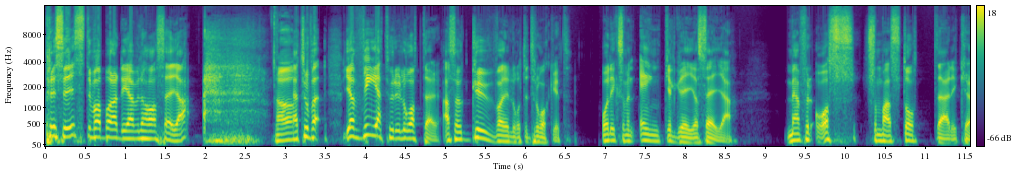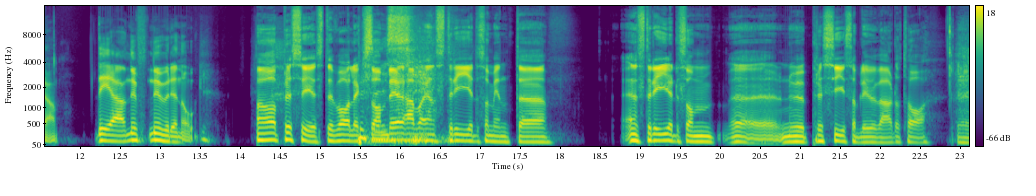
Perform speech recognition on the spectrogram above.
Precis, det var bara det jag ville ha att säga. Ja. Jag, tror, jag vet hur det låter. Alltså gud vad det låter tråkigt. Och liksom en enkel grej att säga. Men för oss som har stått där i kön, det är, nu, nu är det nog. ja, precis. Det var liksom, Precis. det här var en strid som inte... En strid som eh, nu precis har blivit värd att ta eh,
